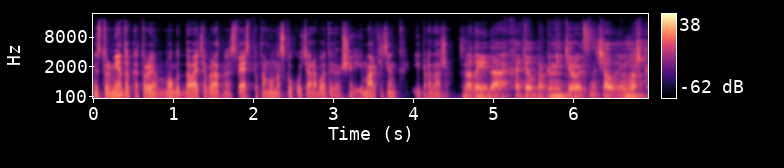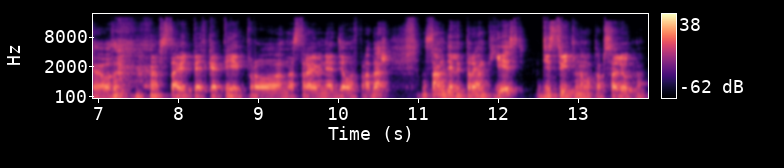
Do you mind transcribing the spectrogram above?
инструментов, которые могут давать обратную связь по тому, насколько у тебя работает вообще и маркетинг, и продажа. Смотри, да, хотел прокомментировать сначала немножко, вот, вставить 5 копеек про настраивание отделов продаж. На самом деле тренд есть, действительно, вот абсолютно.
